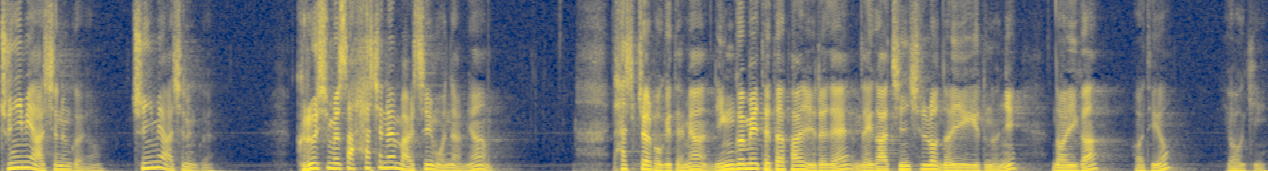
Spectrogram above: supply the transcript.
주님이 아시는 거예요. 주님이 아시는 거예요. 그러시면서 하시는 말씀이 뭐냐면, 40절 보게 되면, 임금이 대답하여 이르되, 내가 진실로 너희에게 이르노니, 너희가 어디요? 여기.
